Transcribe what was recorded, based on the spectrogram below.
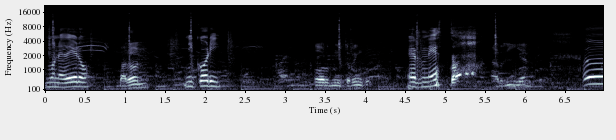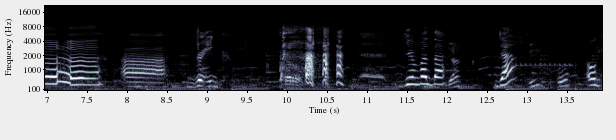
Monedero. varón, Nicori. ornitorrinco, Ernesto. ardilla, Ah, ah, Drake. carro. ¿Quién falta? ¿Ya? ¿Ya? ¿Sí? ¿Puedo? Ok,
